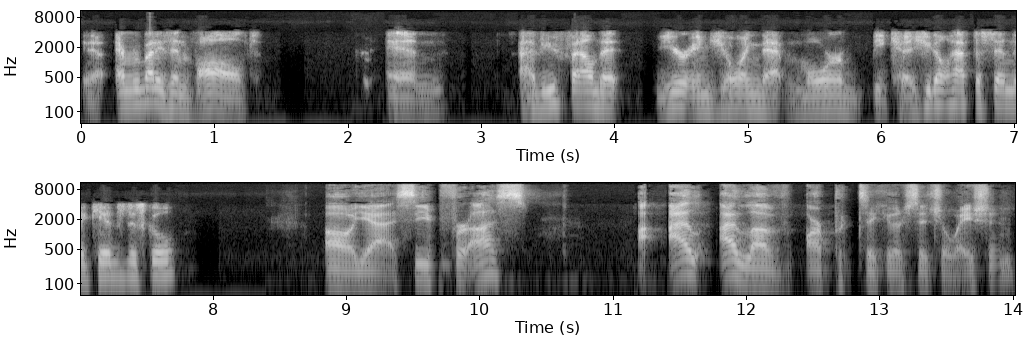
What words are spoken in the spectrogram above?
You know, everybody's involved. And have you found that you're enjoying that more because you don't have to send the kids to school? Oh yeah. See, for us, I I love our particular situation.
